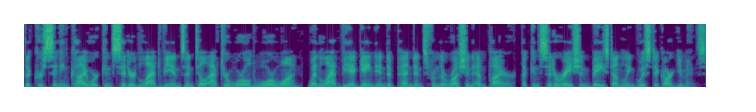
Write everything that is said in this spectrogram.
The Kursininkai were considered Latvians until after World War I, when Latvia gained independence from the Russian Empire, a consideration based on linguistic arguments.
